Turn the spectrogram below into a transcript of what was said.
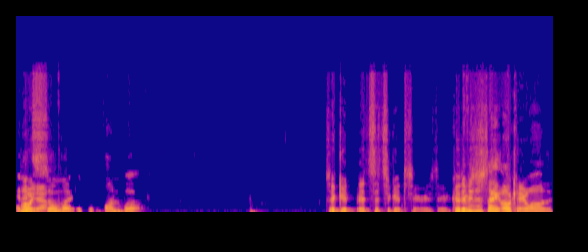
and oh, it's yeah. so much. It's a fun book. It's a good. It's it's a good series, dude. Because if it's just like okay, well, it,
